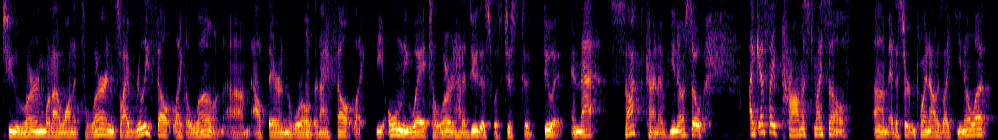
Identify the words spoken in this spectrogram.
to learn what I wanted to learn. And so I really felt like alone um, out there in the world. Hmm. And I felt like the only way to learn how to do this was just to do it. And that sucked kind of, you know? So I guess I promised myself um, at a certain point, I was like, you know what?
